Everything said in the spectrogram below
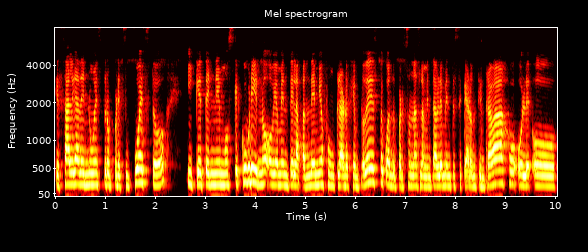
que salga de nuestro presupuesto y que tenemos que cubrir, ¿no? Obviamente la pandemia fue un claro ejemplo de esto, cuando personas lamentablemente se quedaron sin trabajo o,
